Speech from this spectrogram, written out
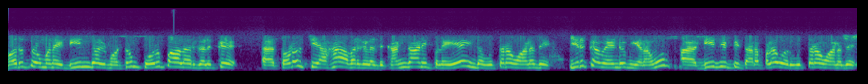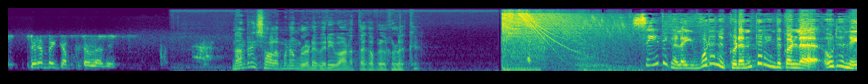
மருத்துவமனை டீன்கள் மற்றும் பொறுப்பாளர்களுக்கு தொடர்ச்சியாக அவர்களது கண்காணிப்பிலேயே இந்த உத்தரவானது இருக்க வேண்டும் எனவும் டிஜிபி தரப்புல ஒரு உத்தரவானது பிறப்பிக்கப்பட்டுள்ளது. நன்றி சாலமன் உங்களோட விரிவான தகவல்களுக்கு. செய்திகளை உடனுக்குடன் தெரிந்து கொள்ள உடனே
